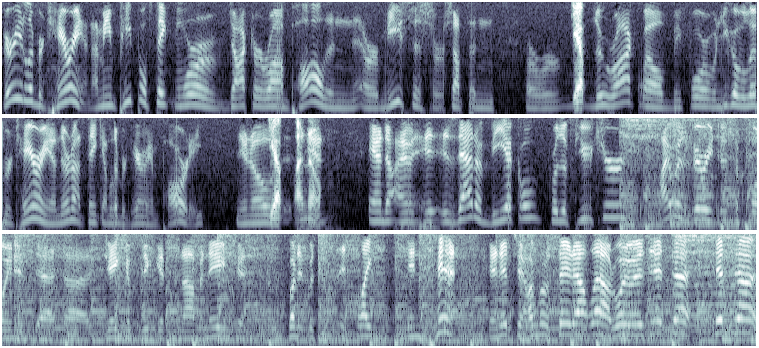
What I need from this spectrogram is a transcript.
very libertarian. I mean, people think more of Dr. Ron Paul than or Mises or something or yep. Lew Rockwell before. When you go libertarian, they're not thinking Libertarian Party. You know. Yep, I know. And, and is that a vehicle for the future? I was very disappointed that uh, Jacob didn't get the nomination, but it was it's like intent, and it's I'm going to say it out loud. It's it's uh, it's uh,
